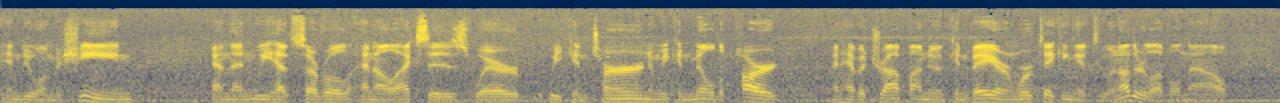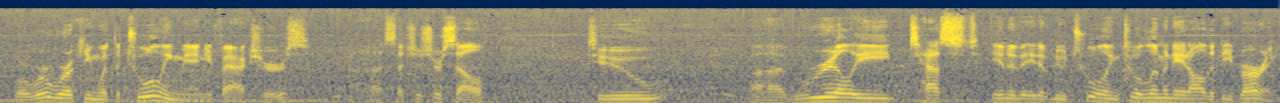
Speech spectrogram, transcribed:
into a machine, and then we have several NLXs where we can turn and we can mill the part and have it drop onto a conveyor. And we're taking it to another level now, where we're working with the tooling manufacturers, uh, such as yourself, to uh, really test innovative new tooling to eliminate all the deburring.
